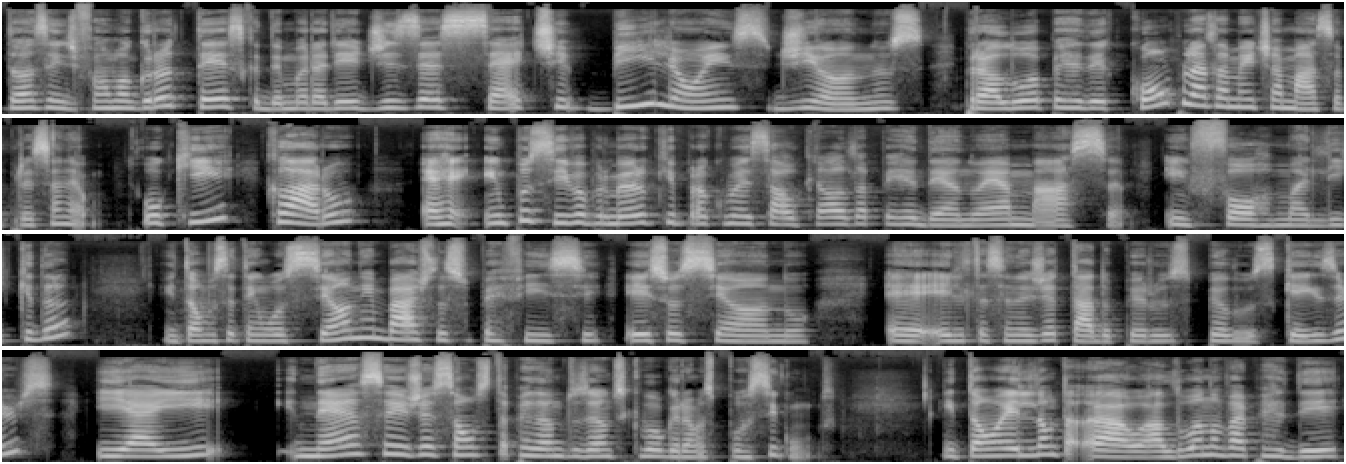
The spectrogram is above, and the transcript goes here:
Então, assim, de forma grotesca, demoraria 17 bilhões de anos para a Lua perder completamente a massa para esse anel. O que, claro, é impossível, primeiro que para começar, o que ela está perdendo é a massa em forma líquida. Então você tem o oceano embaixo da superfície, esse oceano é, ele está sendo ejetado pelos, pelos geysers, e aí nessa ejeção você está perdendo 200 kg por segundo. Então ele não tá, a Lua não vai perder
